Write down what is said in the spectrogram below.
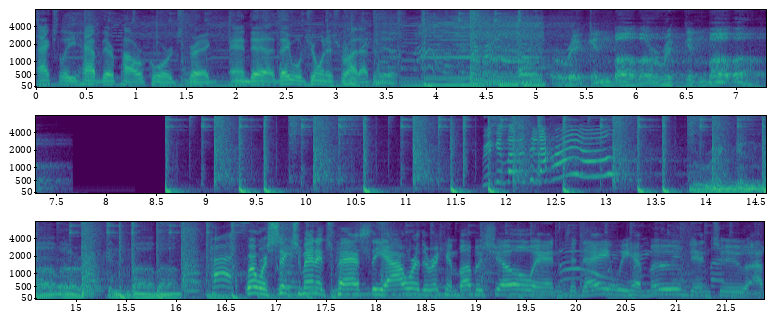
actually have their power cords, Greg, and uh, they will join us right after this. Rick and Bubba, Rick and Bubba, Well, we're six minutes past the hour the Rick and Bubba show, and today we have moved into. Uh,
